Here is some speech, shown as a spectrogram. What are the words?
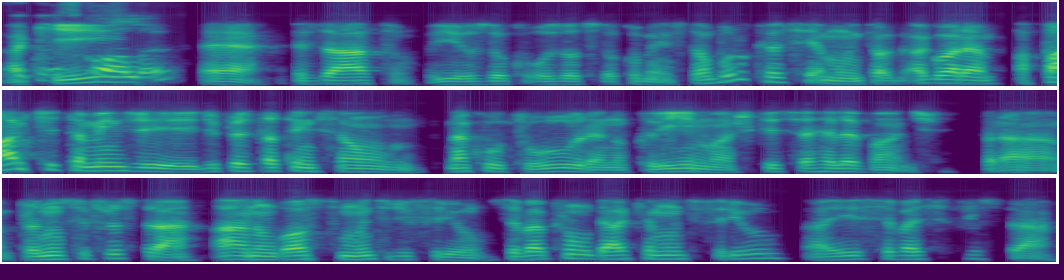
Aqui. escola. É, exato. E os, os outros documentos. Então, a burocracia é muito. Agora, a parte também de, de prestar atenção na cultura, no clima, acho que isso é relevante. Para não se frustrar. Ah, não gosto muito de frio. Você vai para um lugar que é muito frio, aí você vai se frustrar.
